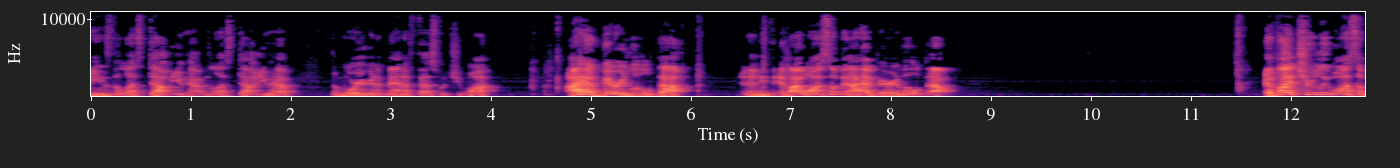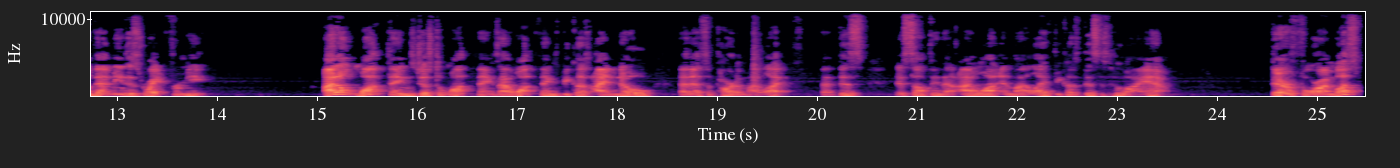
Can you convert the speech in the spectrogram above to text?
means the less doubt you have, and the less doubt you have, the more you're going to manifest what you want. I have very little doubt in anything. If I want something, I have very little doubt. If I truly want something, that means it's right for me. I don't want things just to want things. I want things because I know that that's a part of my life. That this is something that I want in my life because this is who I am. Therefore, I must,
